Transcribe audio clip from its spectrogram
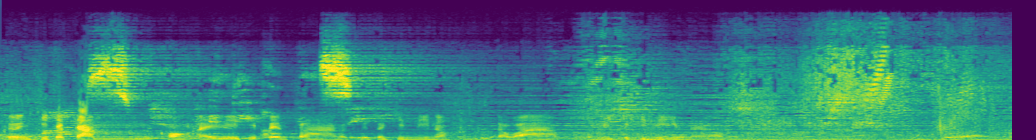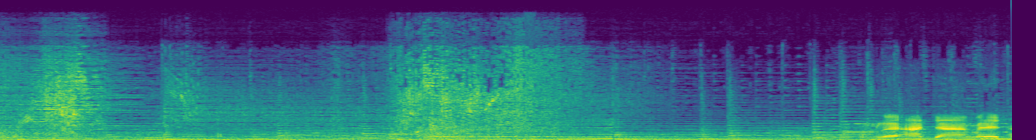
เครื่องกิจกรรมของไอริที่เป็นปลาก็คือสกินนี้เนาะแต่ว่าผมมีสกินนี้อยู่แล้วผมเลยอาจจะไม่ได้ท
